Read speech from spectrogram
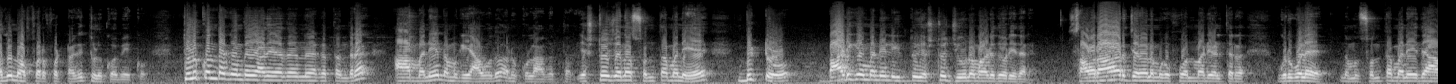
ಅದು ನಾವು ತಿಳ್ಕೋಬೇಕು. ಆಗಿ ತಿಳ್ಕೊಬೇಕು ತಿಳ್ಕೊಂಡಾಗಂದ ಯಾವುದೇನಾಗತ್ತಂದ್ರೆ ಆ ಮನೆ ನಮಗೆ ಯಾವುದು ಅನುಕೂಲ ಆಗುತ್ತೆ. ಎಷ್ಟೋ ಜನ ಸ್ವಂತ ಮನೆ ಬಿಟ್ಟು ಬಾಡಿಗೆ ಮನೆಯಲ್ಲಿ ಇದ್ದು ಎಷ್ಟೋ ಜೀವನ ಮಾಡಿದವರು ಇದ್ದಾರೆ ಸಾವಿರಾರು ಜನ ನಮಗೆ ಫೋನ್ ಮಾಡಿ ಹೇಳ್ತಾರೆ, ಗುರುಗಳೇ ನಮ್ಮ ಸ್ವಂತ ಮನೆ ಇದೆ, ಆ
